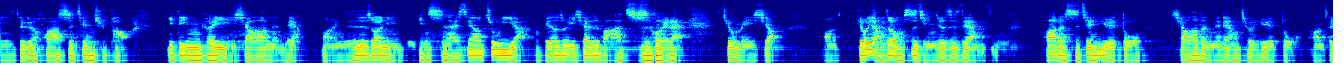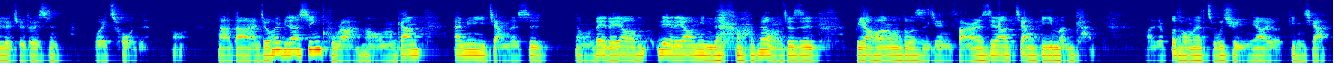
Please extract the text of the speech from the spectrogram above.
你这个花时间去跑，一定可以消耗能量。哦，只是说你饮食还是要注意啦，不要说一下就把它 吃回来就没效。哦，有氧这种事情就是这样子，花的时间越多，消耗的能量就越多。哦，这个绝对是不会错的。哦，那当然就会比较辛苦啦。啊，我们刚刚艾米丽讲的是那种累的要累的要命的 那种，就是。不要花那么多时间，反而是要降低门槛啊！就不同的族群要有定下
